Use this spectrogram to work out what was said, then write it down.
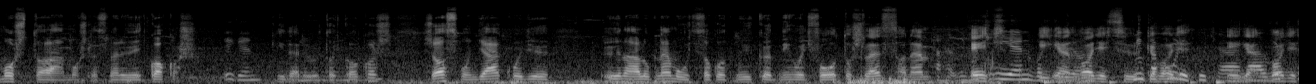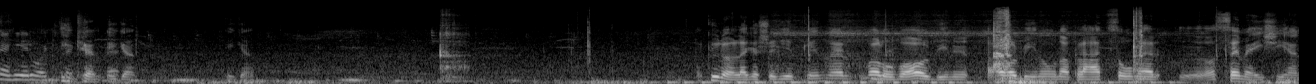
Most talán most lesz, mert ő egy kakas. Igen. Kiderült, hogy kakas. És azt mondják, hogy ő, ő náluk nem úgy szokott működni, hogy foltos lesz, hanem Aha, egy, ilyen, vagy igen, olyan. vagy egy szürke, Mint a vagy egy, pulikutyánál, igen, vagy vagy fehér, vagy igen, fekete. igen, igen. Különleges egyébként, mert valóban albinő, albinónak látszó, mert a szeme is ilyen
